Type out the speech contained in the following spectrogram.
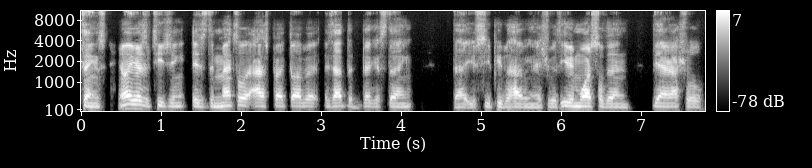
things. In all years of teaching, is the mental aspect of it is that the biggest thing that you see people having an issue with, even more so than their actual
